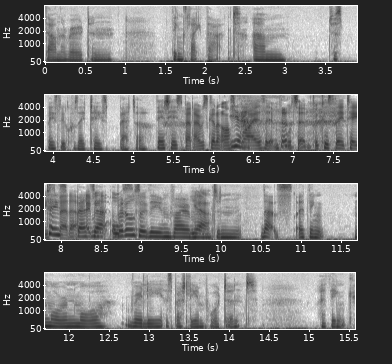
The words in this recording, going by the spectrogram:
down the road and things like that. Um, just basically because they taste better. They taste better. I was going to ask Yeah. why is it important because they taste, better. I mean, but also the environment, Yeah. and that's I think more and more really especially important. I think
